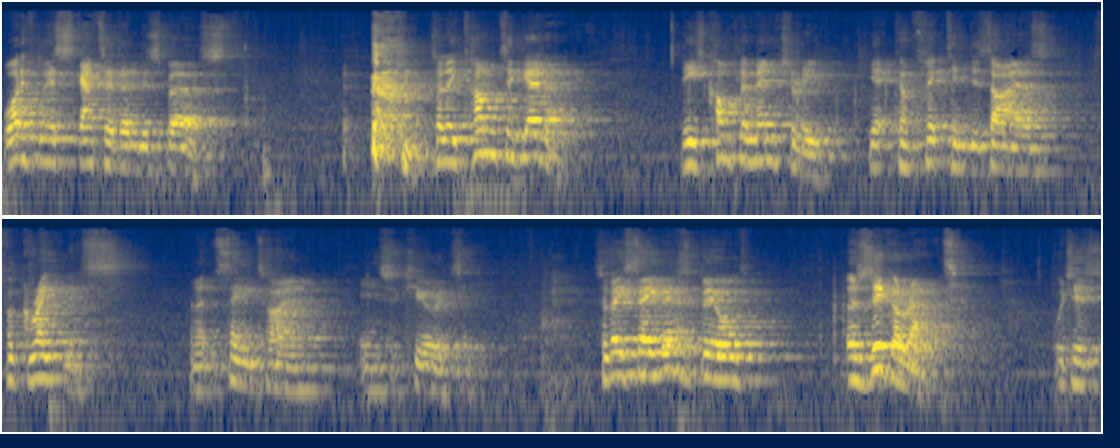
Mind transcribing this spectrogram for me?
What if we're scattered and dispersed? So they come together, these complementary yet conflicting desires for greatness and at the same time insecurity. So they say, let us build a ziggurat, which is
